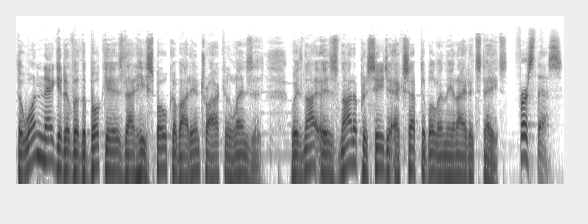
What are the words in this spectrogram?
the one negative of the book is that he spoke about intraocular lenses, which not, is not a procedure acceptable in the United States. First, this.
